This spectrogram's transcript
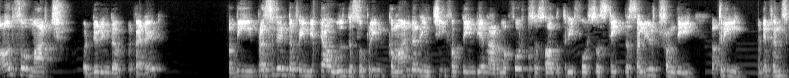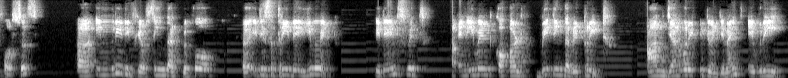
also march during the parade. The President of India, who is the Supreme Commander in Chief of the Indian Armed Forces, all the three forces take the salute from the three defense forces uh, indeed, if you have seen that before, uh, it is a three day event. It ends with an event called Beating the Retreat on January 29th. Every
